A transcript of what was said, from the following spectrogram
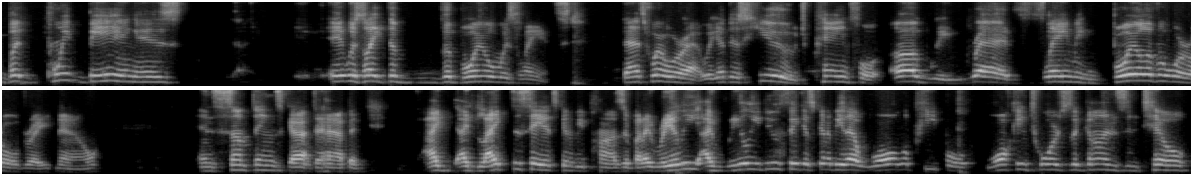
but point being is, it was like the the boil was lanced. That's where we're at. We got this huge, painful, ugly, red, flaming boil of a world right now, and something's got to happen. I, I'd like to say it's going to be positive, but I really, I really do think it's going to be that wall of people walking towards the guns until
